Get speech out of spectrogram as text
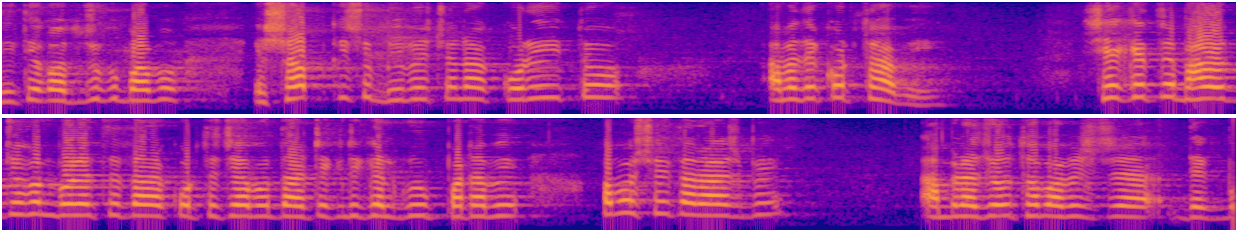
দিতে কতটুকু পাবো এসব কিছু বিবেচনা করেই তো আমাদের করতে হবে। সেক্ষেত্রে ভারত যখন বলেছে তারা করতে চায় এবং তারা টেকনিক্যাল গ্রুপ পাঠাবে, অবশ্যই তারা আসবে। আমরা যৌথভাবে সেটা দেখব।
